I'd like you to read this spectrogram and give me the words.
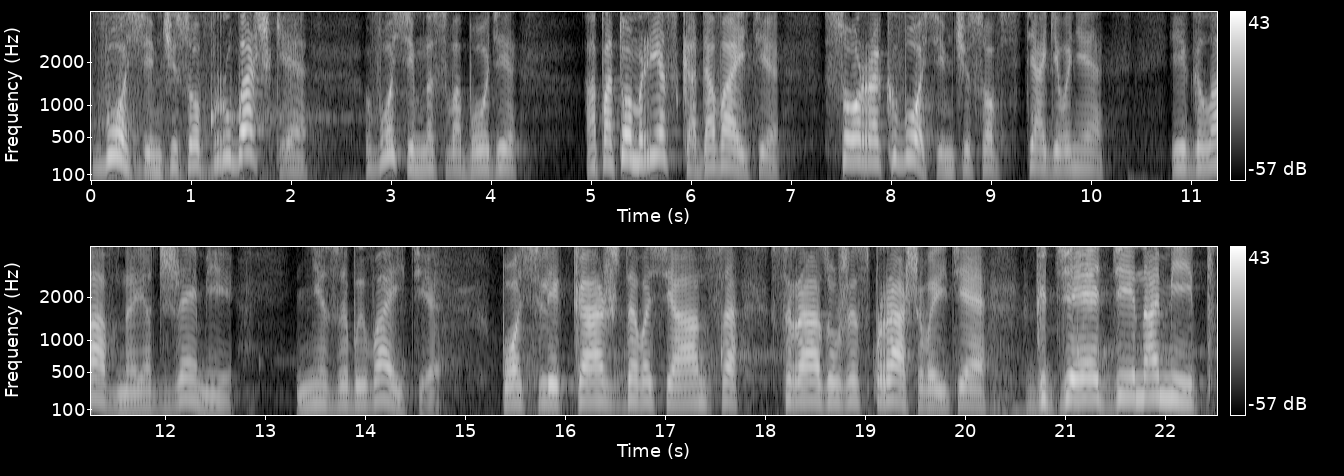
Восемь часов в рубашке, восемь на свободе, а потом резко давайте – 48 часов стягивания. И главное, Джемми, не забывайте, после каждого сеанса сразу же спрашивайте, где динамит?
